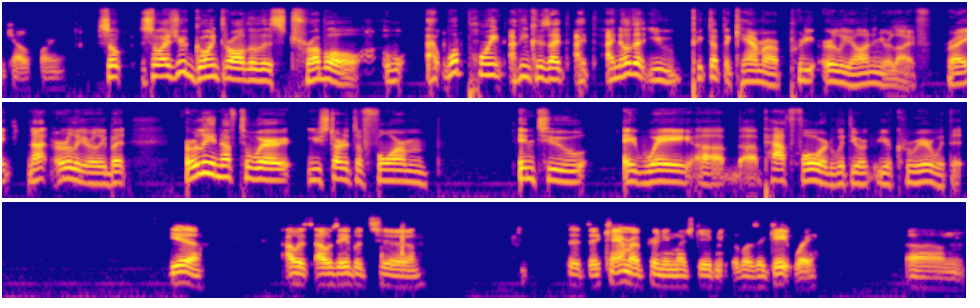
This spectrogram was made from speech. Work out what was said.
in California. So so as you're going through all of this trouble, at what point? I mean, because I, I I know that you picked up the camera pretty early on in your life, right? Not early, early, but early enough to where you started to form into a way, uh, a path forward with your your career with it. Yeah, I was I was able to. The the camera pretty much gave me it was a gateway um,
